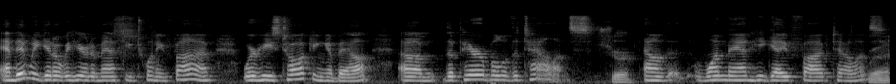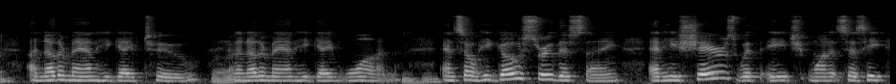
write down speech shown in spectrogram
and then we get over here to Matthew 25, where he's talking about um, the parable of the talents. Sure. Uh, one man he gave five talents. Right. Another man he gave two, Right. Mm-hmm. and another man he gave one. And so he goes through this thing, and he shares with each one. It says he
